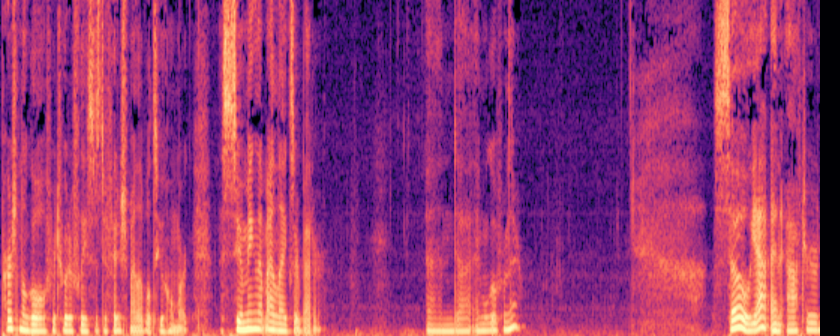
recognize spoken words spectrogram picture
personal goal for Tour de Fleece is to finish my level 2 homework, assuming that my legs are better. And uh, and we'll go from there. So, yeah, and after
